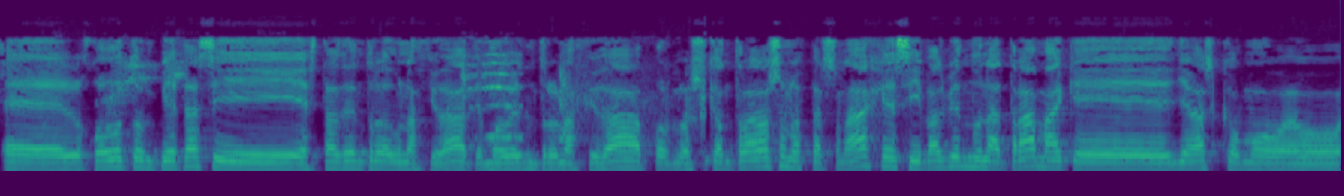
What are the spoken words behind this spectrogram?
El juego tú empiezas y estás dentro de una ciudad, te mueves dentro de una ciudad, por los controlas unos personajes y vas viendo una trama que llevas como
